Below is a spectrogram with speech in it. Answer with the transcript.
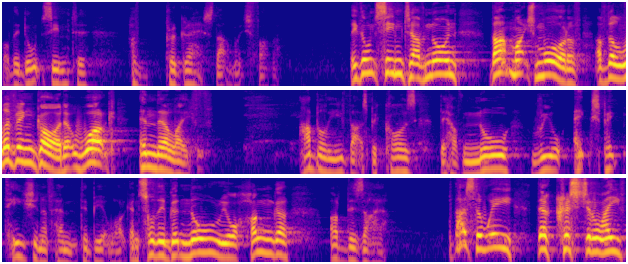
well they don't seem to have progressed that much further. They don't seem to have known that much more of, of the living god at work in their life. I believe that's because they have no real expectation of Him to be at work. And so they've got no real hunger or desire. But that's the way their Christian life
